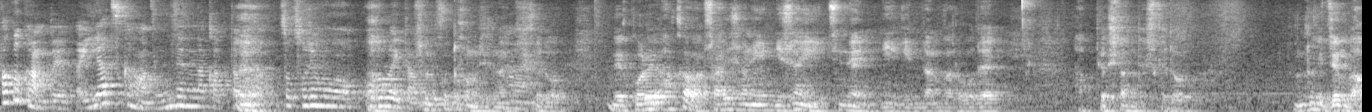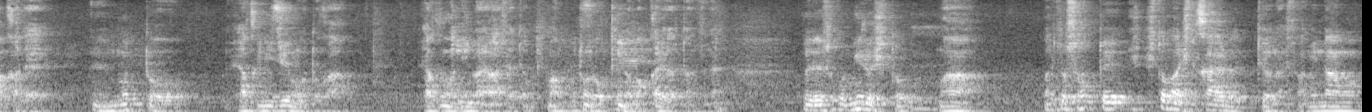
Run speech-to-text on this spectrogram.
圧迫感というか威圧感は全然なかった。から、ええ、そそれも驚いたんです。そういうことかもしれないんですけど、はい、でこれ赤は最初に2001年に銀座の画廊で発表したんですけどその時全部赤でもっと120号とか100号2枚合わせて、まあ、ほとんど大きいのばっかりだったんですね。それでそこ見る人が割と座って一回りして帰るっていうような人がみんなあの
